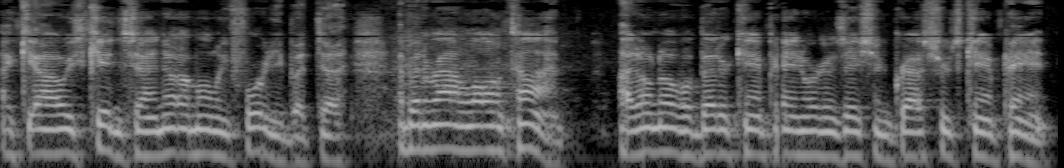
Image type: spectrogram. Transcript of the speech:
I, I always kid and say I know I'm only 40, but uh, I've been around a long time. I don't know of a better campaign organization, grassroots campaign.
